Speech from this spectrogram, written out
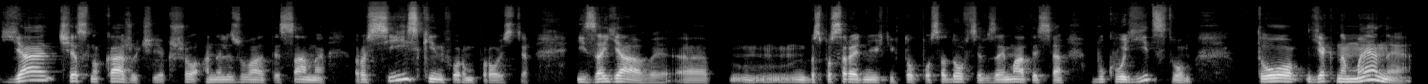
я, чесно кажучи, якщо аналізувати саме російський інформпростір і заяви е, безпосередньо їхніх топ-посадовців займатися буквоїдством, то, як на мене,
